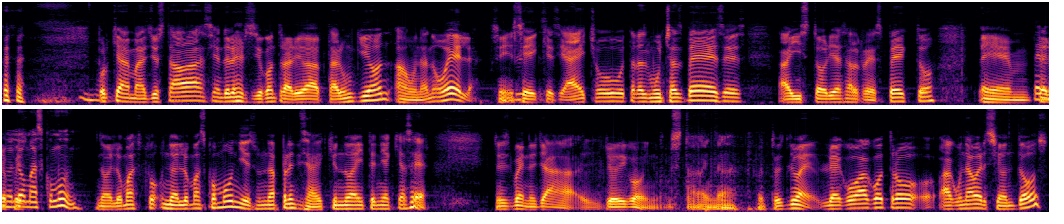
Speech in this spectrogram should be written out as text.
Porque además yo estaba haciendo el ejercicio contrario de adaptar un guion a una novela, ¿sí? Se- que se ha hecho otras muchas veces, hay historias al respecto. em, Pero, no es pues, lo más común. no es lo más, no es lo más común y es un aprendizaje que uno ahí tenía que hacer. Entonces, bueno, ya yo digo, "Ay, no, esta vaina". Entonces, lue- luego hago otro, hago una versión 2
